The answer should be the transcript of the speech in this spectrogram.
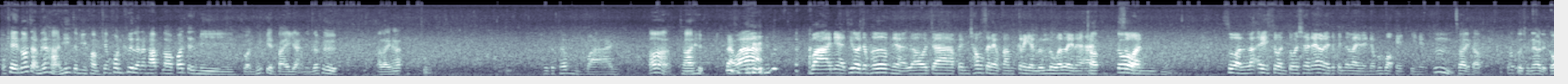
โอเคนอกจากเนื้อหาที่จะมีความเข้มข้นขึ้นแล้วนะครับ เราก็จะมีส่วนที่เปลี่ยนไปอย่างหนึ่งก็คือ อะไรฮะมันจะเพิ่มวายอ่าใช่แต่ว่าวายเนี่ยที่เราจะเพิ่มเนี่ยเราจะเป็นช่องแสดงความเกรียนล้วนๆเลยนะฮะครับก็ส่วนอืม ส่วนละไอ้ส่วนตัวชาแนลเนี่ยจะเป็นอะไรเนี่ยเดี๋ยวมาบอกกันอีกทีหนึ่งอืมใช่ครับก็ตัวชาแนลเดี๋ยวก็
